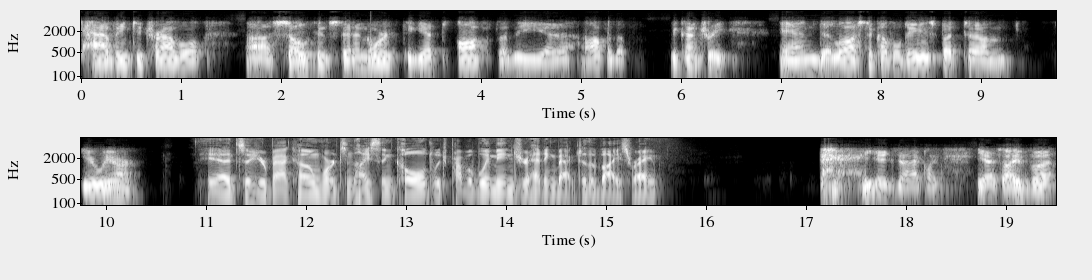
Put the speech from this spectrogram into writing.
having to travel uh, south instead of north to get off of the uh, off of the, the country, and lost a couple days. But um, here we are. Yeah, and so you're back home where it's nice and cold, which probably means you're heading back to the Vice, right? exactly. Yes, I've uh,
